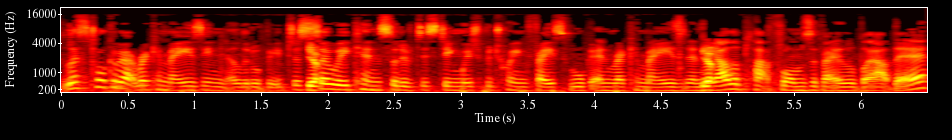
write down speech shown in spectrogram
let's talk about Recamazing a little bit, just Yep. so we can sort of distinguish between Facebook and Recamazing and Yep. the other platforms available out there,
